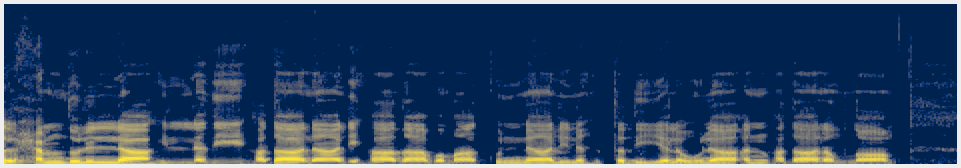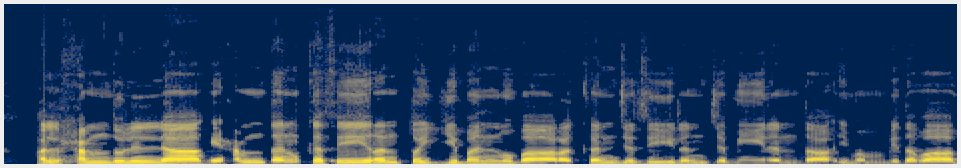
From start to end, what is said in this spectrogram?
الحمد لله الذي هدانا لهذا وما كنا لنهتدي لولا أن هدانا الله الحمد لله حمدا كثيرا طيبا مباركا جزيلا جميلا دائما بدوام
